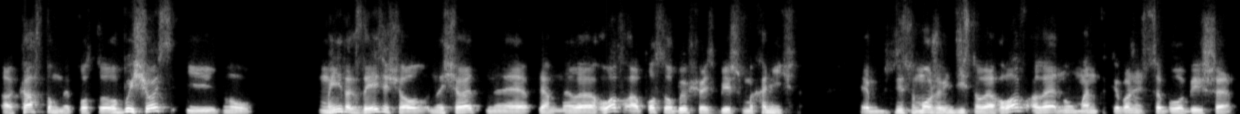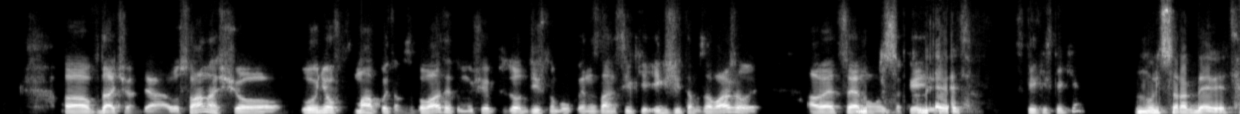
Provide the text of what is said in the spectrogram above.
а, кастомне, просто роби щось, і ну мені так здається, що нещерет не прям не реагував, а просто робив щось більш механічне. Я, Звісно, може він дійсно реагував, але ну, у мене таке враження, що це було більше а, вдача для Руслана, що Луньов мав би там забивати, тому що епізод дійсно був. Я не знаю, скільки XG там заважили, але це ну ось такий. 0,49. Скільки, скільки? 0,49.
